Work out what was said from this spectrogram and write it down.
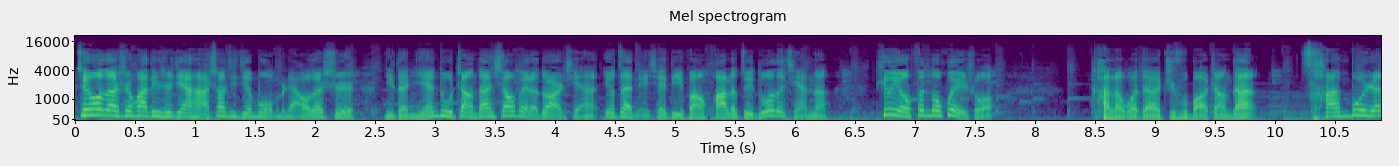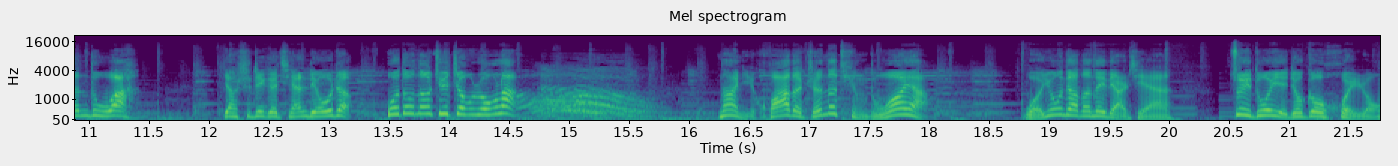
最后呢是话题时间哈，上期节目我们聊的是你的年度账单消费了多少钱，又在哪些地方花了最多的钱呢？听友奋斗会说，看了我的支付宝账单，惨不忍睹啊！要是这个钱留着，我都能去整容了。那你花的真的挺多呀，我用掉的那点钱，最多也就够毁容。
